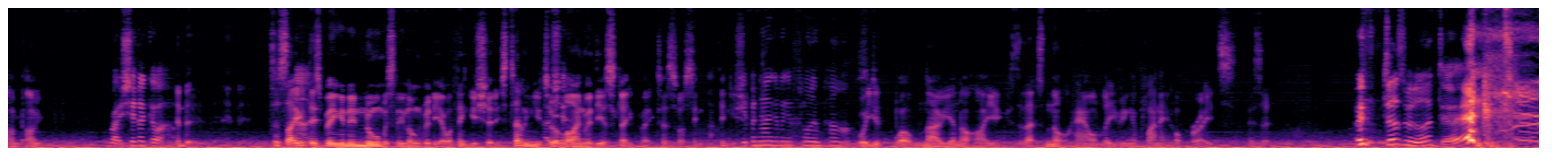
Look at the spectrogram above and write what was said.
I'm, I'm, Right, should I go up? To save No. this being an enormously long video, I think you should. It's telling you to oh, should. align with the escape vector, so I think I think you Yeah, should. but now I'm going to go flying past. Well, you, well, no, you're not, are you? Because that's not how leaving a planet operates, is it? It does when I do it.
